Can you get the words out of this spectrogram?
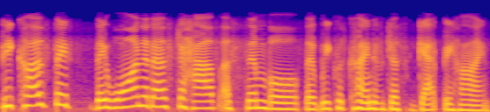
because they they wanted us to have a symbol that we could kind of just get behind.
